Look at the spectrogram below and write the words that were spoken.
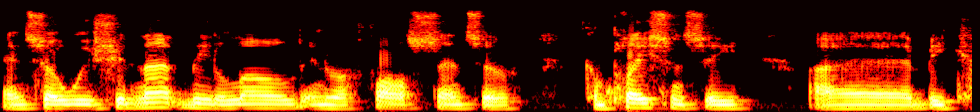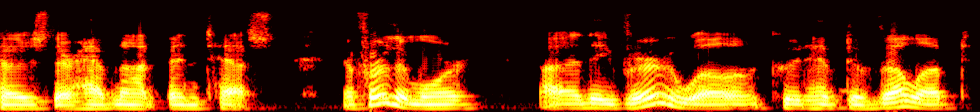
And so we should not be lulled into a false sense of complacency uh, because there have not been tests. And furthermore, uh, they very well could have developed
